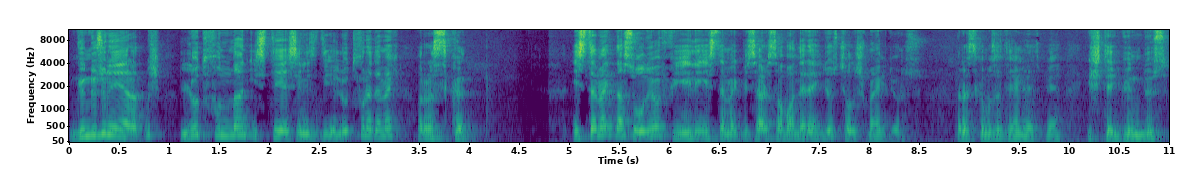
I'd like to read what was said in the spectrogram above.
Gündüzü niye yaratmış? Lütfundan isteyesiniz diye. Lütfu ne demek? Rızkı. İstemek nasıl oluyor? Fiili istemek. Biz her sabah nereye gidiyoruz? Çalışmaya gidiyoruz. Rızkımızı temin etmeye. İşte gündüz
